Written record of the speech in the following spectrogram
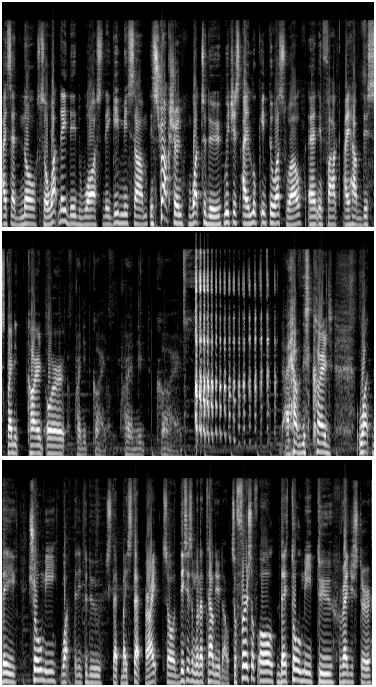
I said no. So what they did was they gave me some instruction what to do which is i look into as well and in fact i have this credit card or credit card credit card I have this card what they show me what they need to do step by step all right so this is i'm gonna tell you now. So first of all they told me to register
